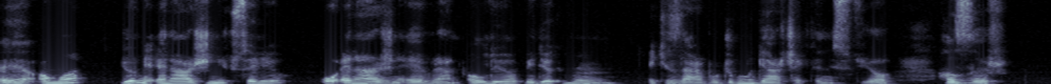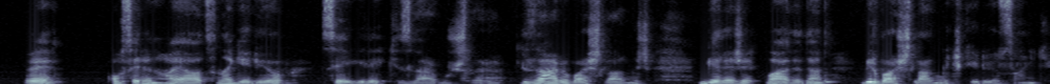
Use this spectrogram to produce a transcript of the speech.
ee, ama diyorum ya enerjin yükseliyor. O enerjini evren alıyor ve diyor ki hmm, ikizler burcu bunu gerçekten istiyor. Hazır ve o senin hayatına geliyor sevgili ikizler burçları. Güzel bir başlangıç. Gelecek vadeden bir başlangıç geliyor sanki.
